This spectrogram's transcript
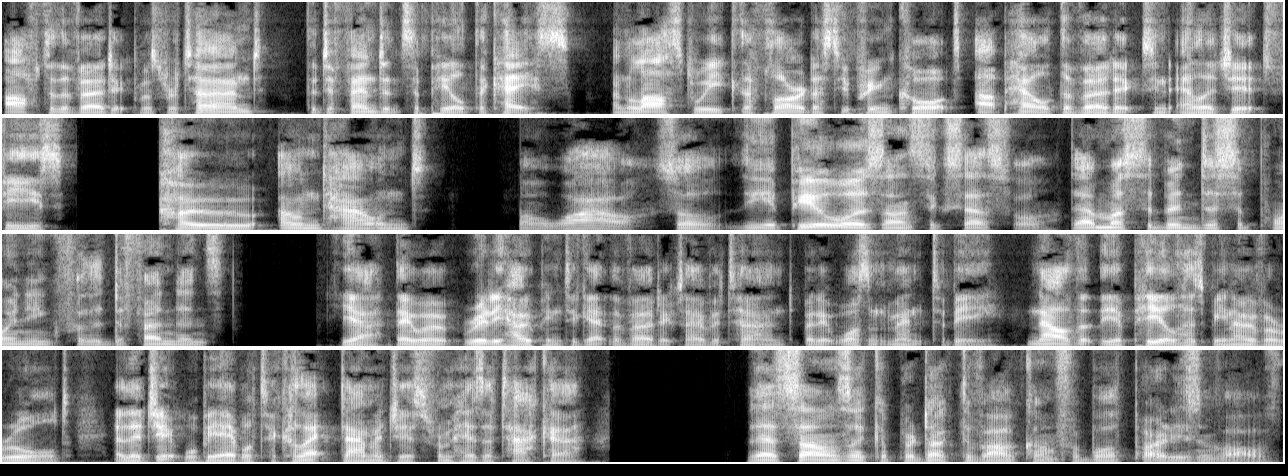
after the verdict was returned, the defendants appealed the case. And last week, the Florida Supreme Court upheld the verdict in Eligit v's Coonhound. Oh, wow. So the appeal was unsuccessful. That must have been disappointing for the defendants. Yeah, they were really hoping to get the verdict overturned, but it wasn't meant to be. Now that the appeal has been overruled, Eligit will be able to collect damages from his attacker. That sounds like a productive outcome for both parties involved.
